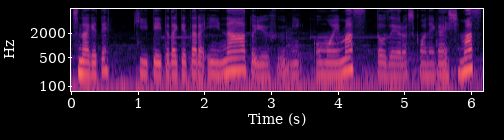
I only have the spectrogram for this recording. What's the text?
つなげて聞いていただけたらいいなというふうに思います。どうぞよろしくお願いします。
